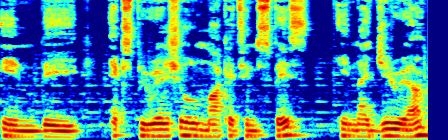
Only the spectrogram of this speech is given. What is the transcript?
in the experiential marketing space in Nigeria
